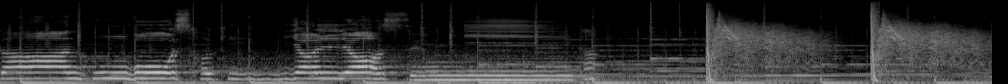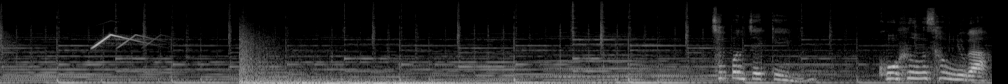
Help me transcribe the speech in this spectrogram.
빨간 홍보석이 열렸습니다. 첫 번째 게임은 고흥 석류가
